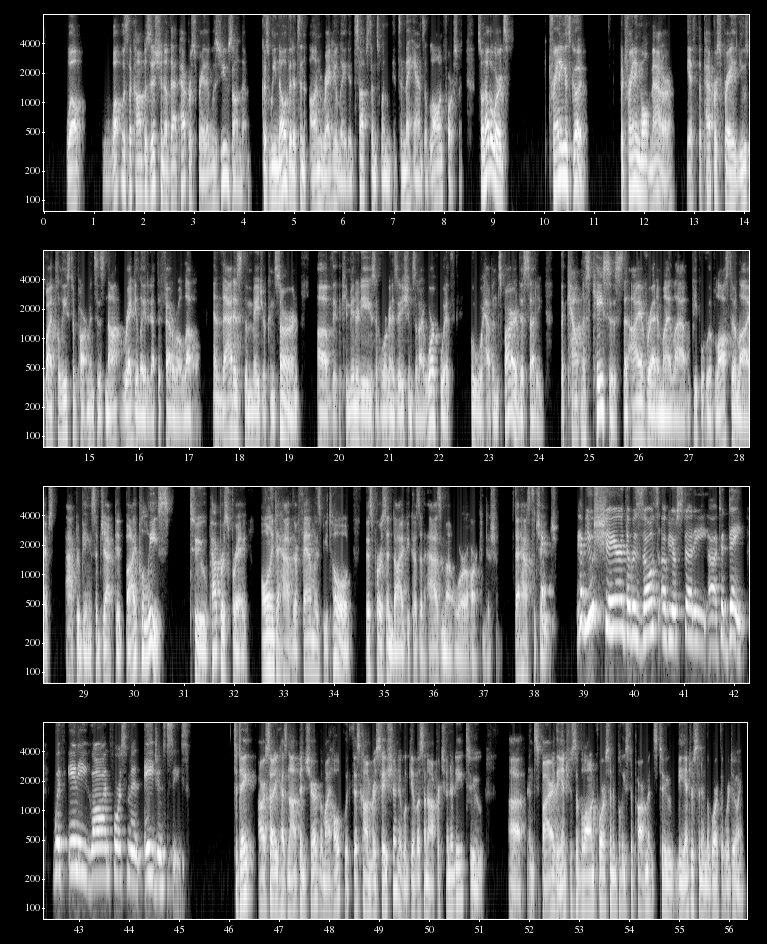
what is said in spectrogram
well, what was the composition of that pepper spray that was used on them? Because we know that it's an unregulated substance when it's in the hands of law enforcement. So, in other words, training is good, but training won't matter if the pepper spray used by police departments is not regulated at the federal level. And that is the major concern of the communities and organizations that I work with who have inspired this study. The countless cases that I have read in my lab of people who have lost their lives after being subjected by police to pepper spray only to have their families be told this person died because of asthma or a heart condition. That has to change. Have you shared the results of your study uh, to date with any law enforcement agencies? To date, our study has not been shared, but my hope with this conversation, it will give us an opportunity to uh, inspire the interest of law enforcement and police departments to be interested in the work that we're doing.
